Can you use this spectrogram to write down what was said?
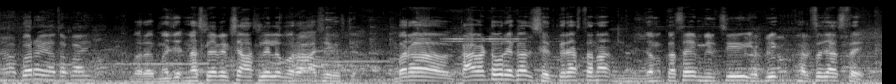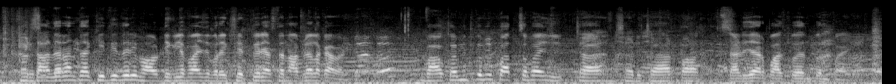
हा, बरं आहे आता काय? बरं म्हणजे नसल्यापेक्षा असलेलं बरं अशी गोष्ट बरं काय वाटतं बरं एखादा शेतकरी असताना जम कसं आहे मिरची हे पीक खर्च जास्त आहे. खर्च- साधारणतः कितीतरी भाव टिकले पाहिजे बरं एक शेतकरी असताना आपल्याला काय वाटतं? भाव कमीत कमी पाचचं पाहिजे चार साडेचार पाच. साडेचार पाच पर्यंत पण पाहिजे.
